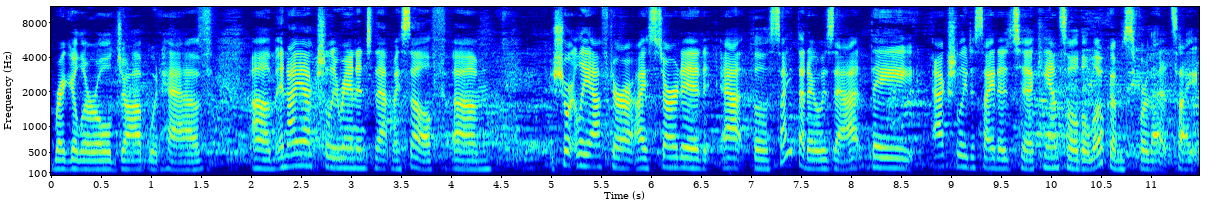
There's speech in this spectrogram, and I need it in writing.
regular old job would have. Um, and I actually ran into that myself. Um, shortly after I started at the site that I was at, they actually decided to cancel the locums for that site.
